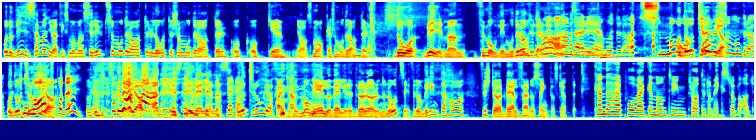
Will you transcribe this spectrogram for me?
Och då visar man ju att liksom om man ser ut som moderater, låter som moderater och, och eh, ja, smakar som moderater Då blir man förmodligen moderater. Nu var han där igen. Moderat. Smakar Och då tror jag- som moderater. och då tror Tomat jag- på dig! Och då tror jag att SD-väljarna, och då tror jag faktiskt att många LO-väljare drar öronen åt sig för de vill inte ha förstörd välfärd och sänkta skatter. Kan det här påverka någonting, pratet om extraval?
